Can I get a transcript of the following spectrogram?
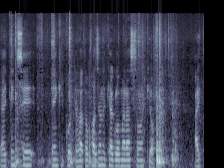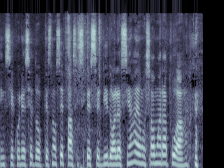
Aí tem que ser, tem que, eu já tô fazendo aqui a aglomeração aqui, ó. Aí tem que ser conhecedor, porque senão você passa despercebido, olha assim, ah, é só um arapuá.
